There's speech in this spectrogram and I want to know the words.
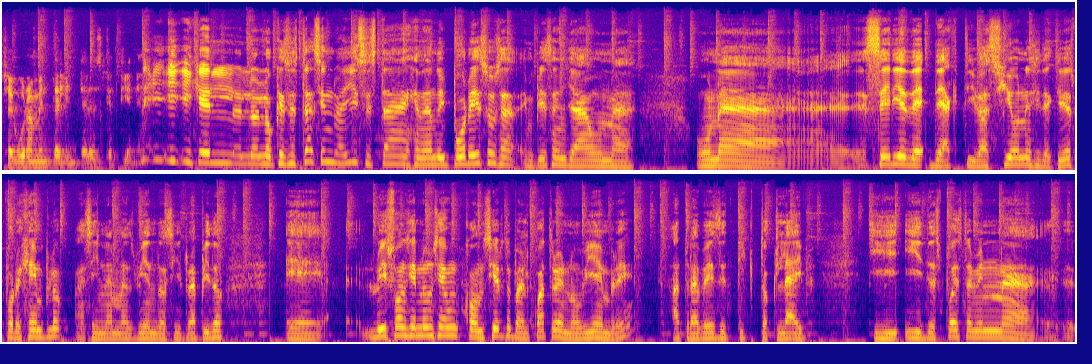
seguramente el interés que tienen. Y, que lo, que se está haciendo ahí se está generando y por eso empiezan ya una una serie de, de activaciones y de actividades, por ejemplo, así nada más viendo así rápido, eh, Luis Fonsi anuncia un concierto para el 4 de noviembre a través de TikTok Live. Y, y después también una, eh,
